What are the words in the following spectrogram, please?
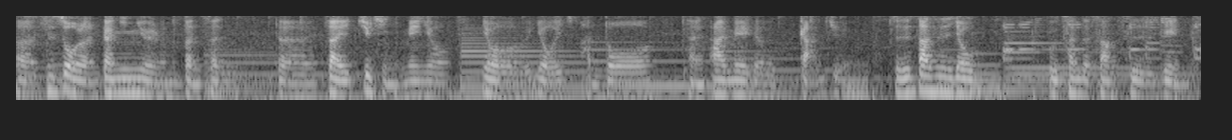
呃制作人跟音乐人本身。的在剧情里面又又有很多很暧昧的感觉，就是但是又不称得上是恋人，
